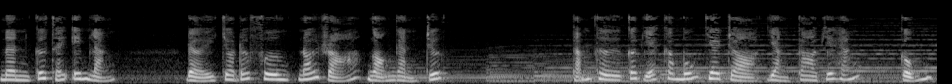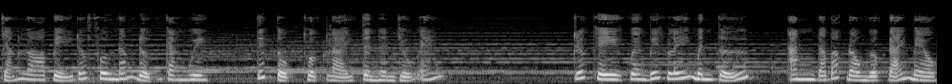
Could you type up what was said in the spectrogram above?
nên cứ thể im lặng, đợi cho đối phương nói rõ ngọn ngành trước. Thẩm thư có vẻ không muốn chơi trò dằn co với hắn, cũng chẳng lo bị đối phương nắm được căn nguyên, tiếp tục thuật lại tình hình vụ án. Trước khi quen biết Lý Minh Tử, anh đã bắt đầu ngược đãi mèo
